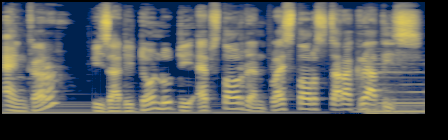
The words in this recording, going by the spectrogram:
Anchor bisa di-download di App Store dan Play Store secara gratis.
